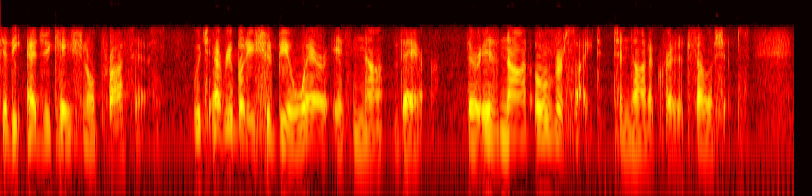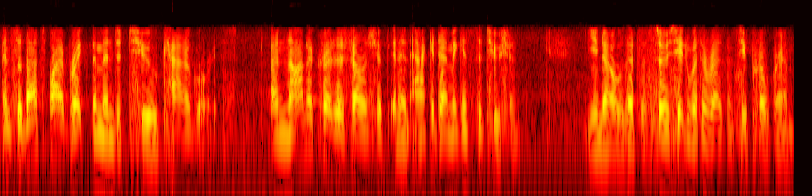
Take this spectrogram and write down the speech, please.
to the educational process, which everybody should be aware is not there. There is not oversight to non-accredited fellowships. And so that's why I break them into two categories. A non-accredited fellowship in an academic institution, you know, that's associated with a residency program,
